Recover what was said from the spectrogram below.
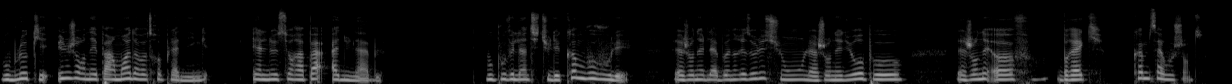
Vous bloquez une journée par mois dans votre planning et elle ne sera pas annulable. Vous pouvez l'intituler comme vous voulez. La journée de la bonne résolution, la journée du repos, la journée off, break, comme ça vous chante.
